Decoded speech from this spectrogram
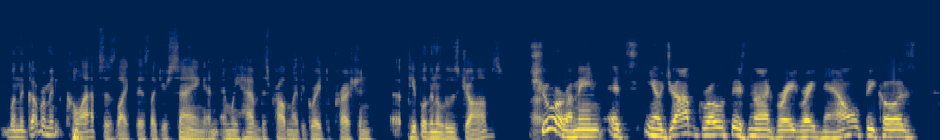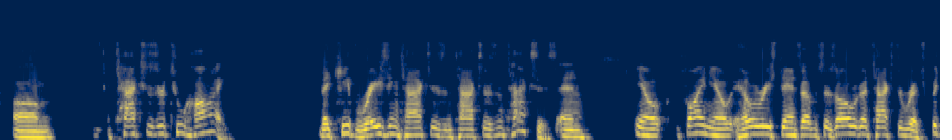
When the government collapses like this, like you're saying, and, and we have this problem like the Great Depression, uh, people are going to lose jobs Sure. I mean, it's, you know, job growth is not great right now because, um, taxes are too high. They keep raising taxes and taxes and taxes. And, you know, fine, you know, Hillary stands up and says, oh, we're going to tax the rich, but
